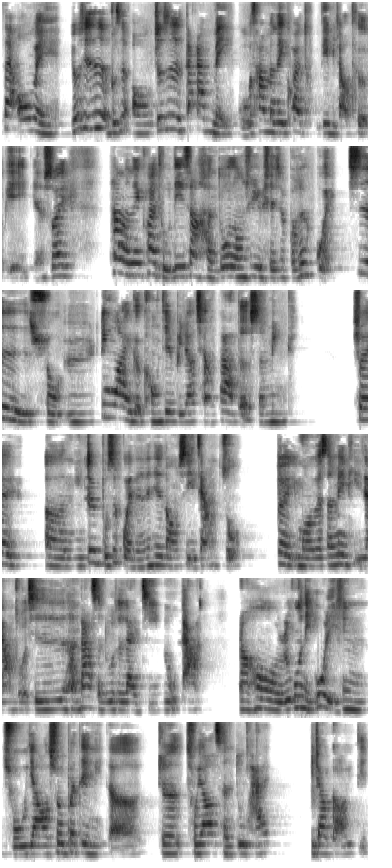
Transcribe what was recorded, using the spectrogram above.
在欧美，尤其是不是欧，就是大概美国，他们那块土地比较特别一点，所以他们那块土地上很多东西其实不是鬼，是属于另外一个空间比较强大的生命体。所以，呃，你对不是鬼的那些东西这样做，对某个生命体这样做，其实很大程度是在激怒它。然后，如果你物理性除妖，说不定你的就是除妖程度还比较高一点。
